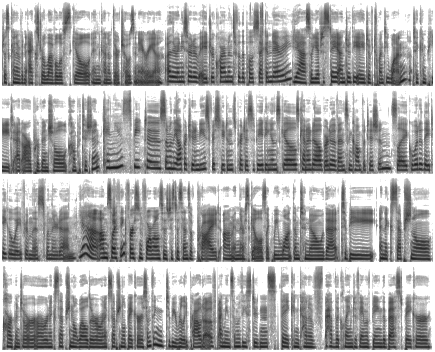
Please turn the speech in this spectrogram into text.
just kind of an extra level of skill in kind of their chosen area. Are there any sort of age requirements for the post secondary? Yeah, so you have to stay under the age of 21 to compete at our provincial competition. Can you speak to some of the opportunities for students participating in Skills Canada Alberta events and competitions? Like, what do they take away from this when they're done? Yeah, um, so I think first and foremost is just a sense of pride um, in their skills. Like we want them to know that to be an exceptional carpenter or an exceptional welder or an exceptional baker is something to be really proud of. I mean, some of these students, they can kind of have the claim to fame of being the best baker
